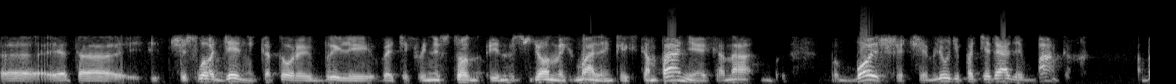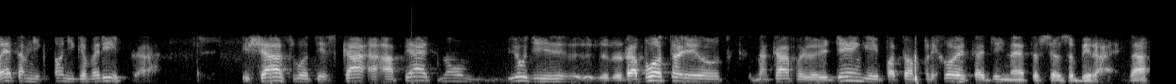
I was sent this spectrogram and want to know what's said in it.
Э, это число денег, которые были в этих инвестиционных маленьких компаниях, она больше, чем люди потеряли в банках. Об этом никто не говорит. И сейчас вот иска... опять, ну, люди работают, накапливают деньги, и потом приходит один и это все забирает. Да.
